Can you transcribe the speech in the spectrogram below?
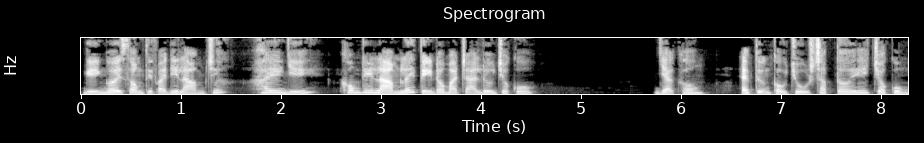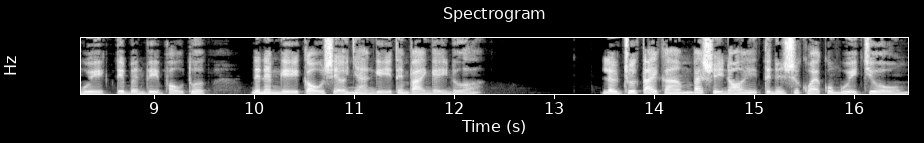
Nghỉ ngơi xong thì phải đi làm chứ. Hay nhỉ? Không đi làm lấy tiền đâu mà trả lương cho cô. Dạ không, Em tưởng cậu chủ sắp tới cho cô Nguyệt đi bệnh viện phẫu thuật, Nên em nghĩ cậu sẽ ở nhà nghỉ thêm vài ngày nữa. Lần trước tái khám, bác sĩ nói tình hình sức khỏe của Nguyệt chưa ổn,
